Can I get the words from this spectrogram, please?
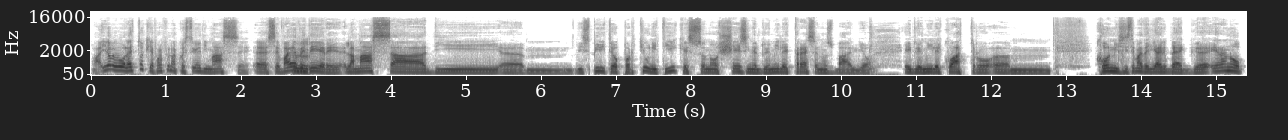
Ma io avevo letto che è proprio una questione di masse. Eh, se vai a mm. vedere la massa di, um, di Spirit e Opportunity, che sono scesi nel 2003, se non sbaglio, e 2004, um, con il sistema degli airbag erano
